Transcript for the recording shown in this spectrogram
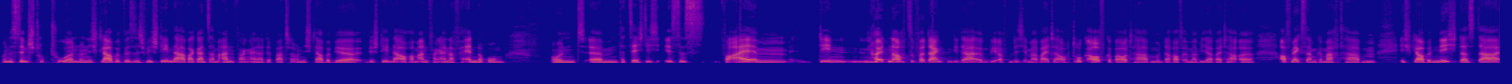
und es sind Strukturen. Und ich glaube, wir, wir stehen da aber ganz am Anfang einer Debatte und ich glaube, wir, wir stehen da auch am Anfang einer Veränderung. Und ähm, tatsächlich ist es vor allem den Leuten auch zu verdanken, die da irgendwie öffentlich immer weiter auch Druck aufgebaut haben und darauf immer wieder weiter äh, aufmerksam gemacht haben. Ich glaube nicht, dass da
